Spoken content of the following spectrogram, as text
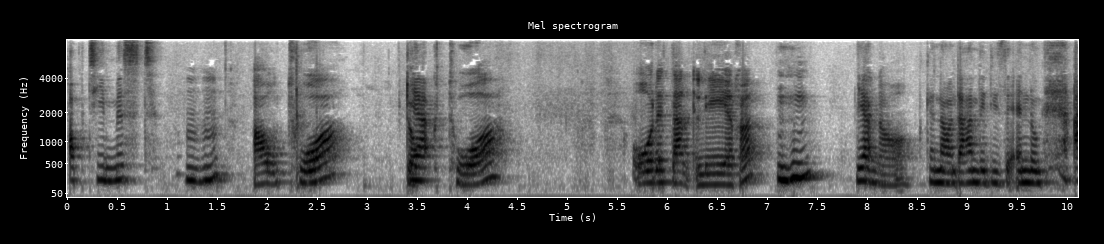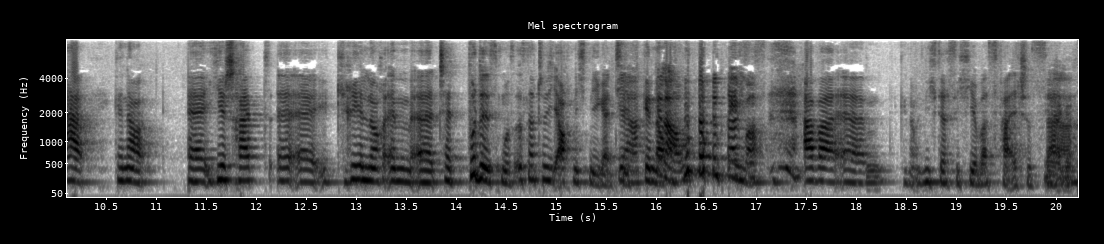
Optimist. Autor, Ja. Doktor oder dann Lehrer. Ja, Genau. Genau, und da haben wir diese Endung. Ah, genau. Äh, hier schreibt äh, äh, Kirill noch im äh, Chat, Buddhismus ist natürlich auch nicht negativ. Ja, genau. genau. Ist, aber ähm, genau, nicht, dass ich hier was Falsches sage.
